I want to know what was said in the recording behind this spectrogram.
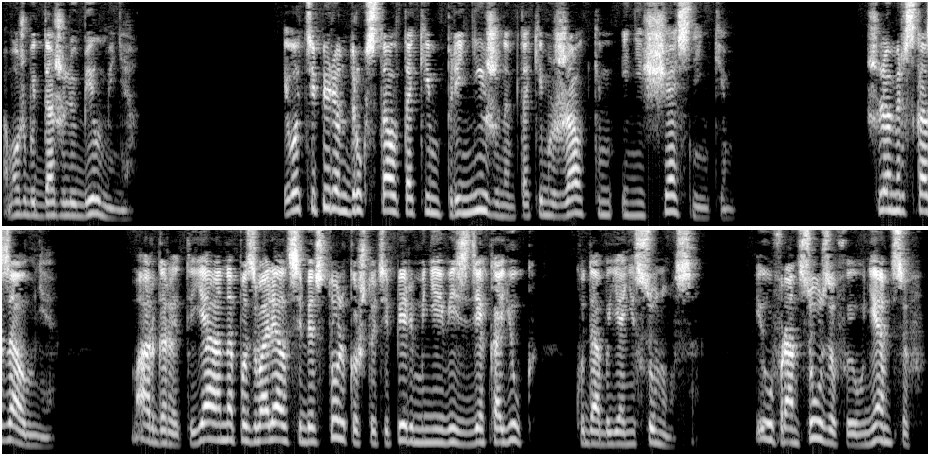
а может быть, даже любил меня. И вот теперь он вдруг стал таким приниженным, таким жалким и несчастненьким. Шлемер сказал мне, «Маргарет, я напозволял себе столько, что теперь мне везде каюк, куда бы я ни сунулся. И у французов, и у немцев,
